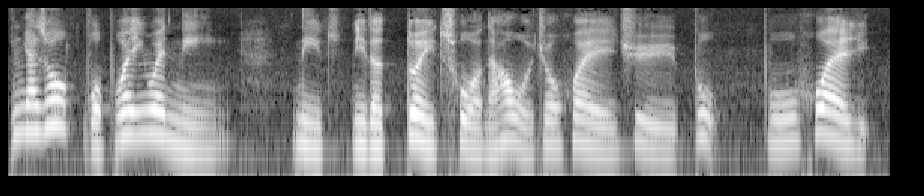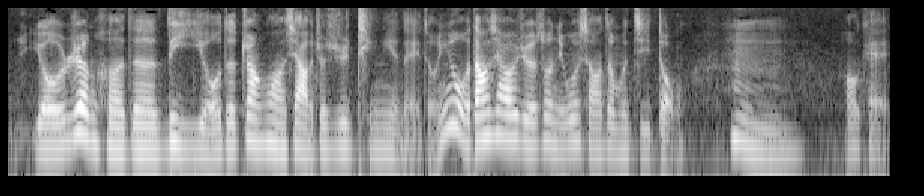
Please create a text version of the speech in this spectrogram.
应该说，我不会因为你你你的对错，然后我就会去不不会有任何的理由的状况下，我就去听你那种，因为我当下会觉得说，你为什么要这么激动嗯？OK，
